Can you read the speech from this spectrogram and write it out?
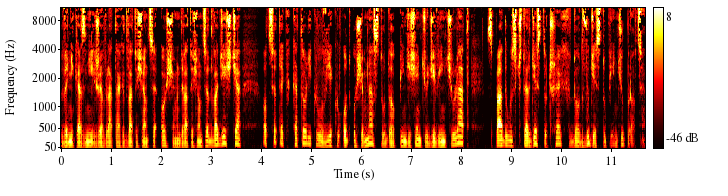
Wynika z nich, że w latach 2008-2020 odsetek katolików w wieku od 18 do 59 lat spadł z 43 do 25%.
